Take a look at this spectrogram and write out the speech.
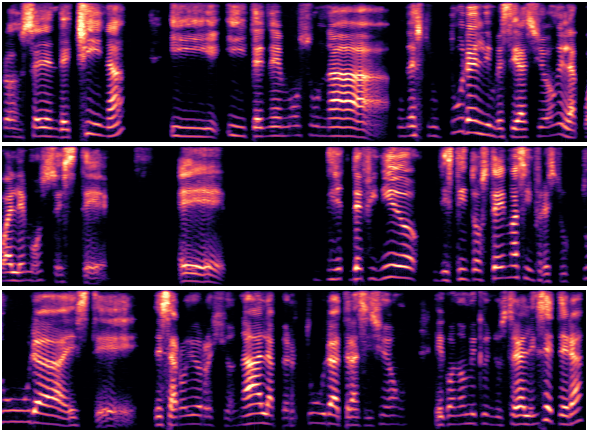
proceden de China, y, y, tenemos una, una estructura en la investigación en la cual hemos este, definido distintos temas, infraestructura, este, desarrollo regional, apertura, transición económico-industrial, etcétera,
